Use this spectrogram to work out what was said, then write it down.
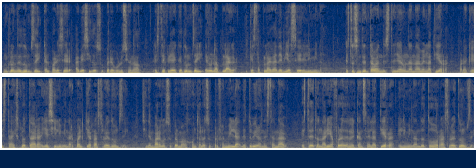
un clon de Doomsday que al parecer había sido super evolucionado. Este creía que Doomsday era una plaga y que esta plaga debía ser eliminada. Estos intentaban destrellar una nave en la Tierra para que ésta explotara y así eliminar cualquier rastro de Doomsday. Sin embargo, Superman junto a la superfamilia detuvieron esta nave. Esta detonaría fuera del alcance de la Tierra, eliminando todo rastro de Doomsday,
